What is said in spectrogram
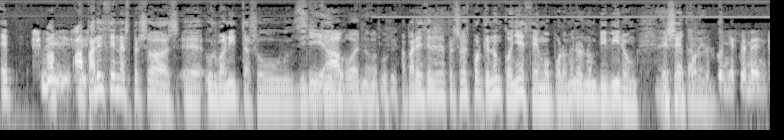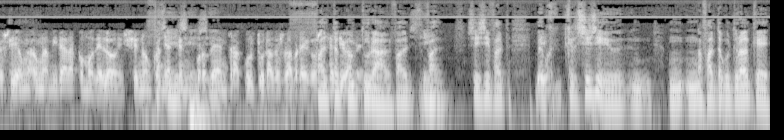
é, sí, a, sí. aparecen as persoas eh, urbanitas ou sí, ah, bueno. aparecen esas persoas porque non coñecen ou polo menos non viviron ese por descoñecemento, si sí, unha, unha mirada como de lonxe, non coñecen sí, sí, por dentro a cultura dos labregos, falta cultural, fal, sí. fal, Sí, sí, falta. Sí, eh, que, sí, sí unha falta cultural que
